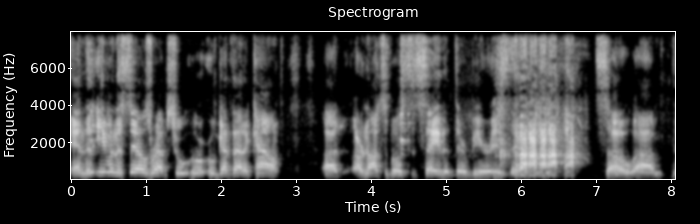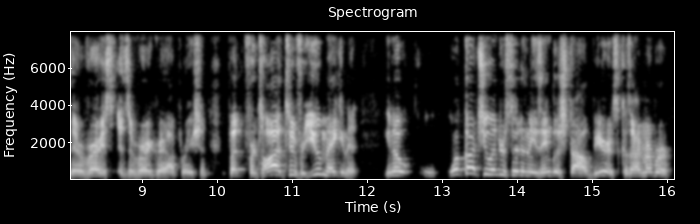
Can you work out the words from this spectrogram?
and the, even the sales reps who who, who get that account uh, are not supposed to say that their beer is there. So um, they're very, it's a very great operation. But for Todd too, for you making it, you know, what got you interested in these English style beers? Because I remember,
